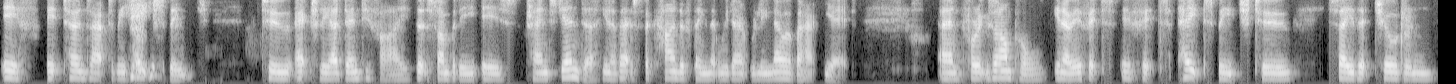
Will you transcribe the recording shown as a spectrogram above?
if it turns out to be hate speech to actually identify that somebody is transgender. You know, that's the kind of thing that we don't really know about yet. And for example, you know, if it's if it's hate speech to say that children,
